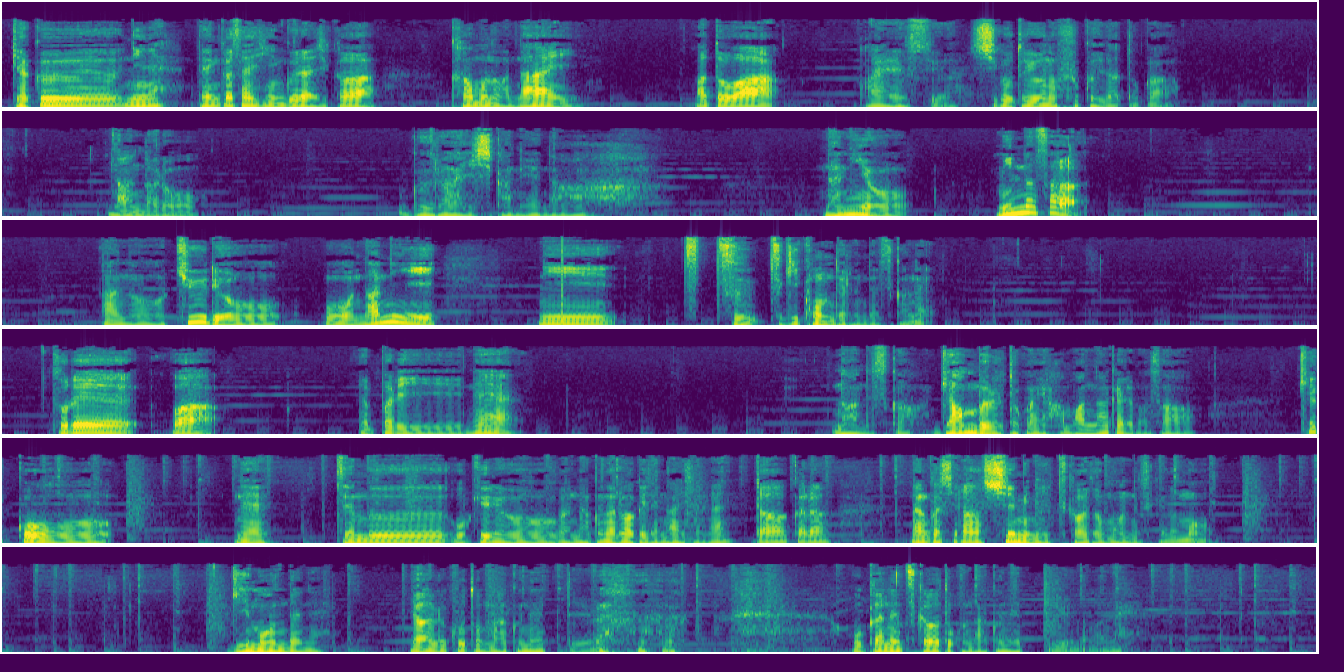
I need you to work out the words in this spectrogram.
逆にね、電化製品ぐらいしか買うものがない。あとは、あれですよ、仕事用の服だとか、なんだろう、ぐらいしかねえな。何を、みんなさ、あの、給料を何につ、つぎ込んでるんですかね。それは、やっぱりね、なんですか、ギャンブルとかにはまんなければさ、結構、ね、全部お給料がなくなるわけじゃないじゃない？だから、何かしら趣味に使うと思うんですけども、疑問でね、やることなくねっていう お金使うとこなくねっていうのがね、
